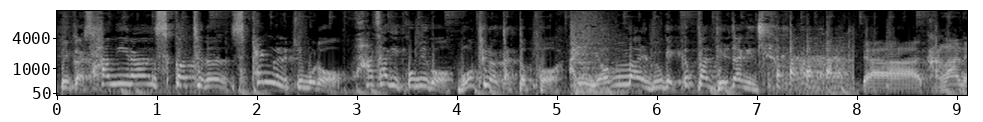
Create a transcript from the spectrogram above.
그러니까 상의랑 스커트는 스팽글 느낌으로 화사하게 꾸미고 모피로 딱 덮어. 아니, 연말 룩의 끝판 대장이지. 야, 강하네.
